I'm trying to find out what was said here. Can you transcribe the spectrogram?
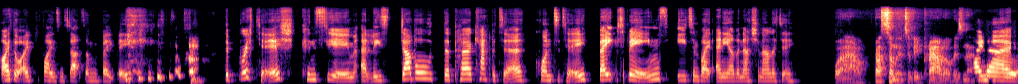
I thought I'd find some stats on baked beans. Um, the British consume at least double the per capita quantity baked beans eaten by any other nationality. Wow, that's something to be proud of, isn't it? I know.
